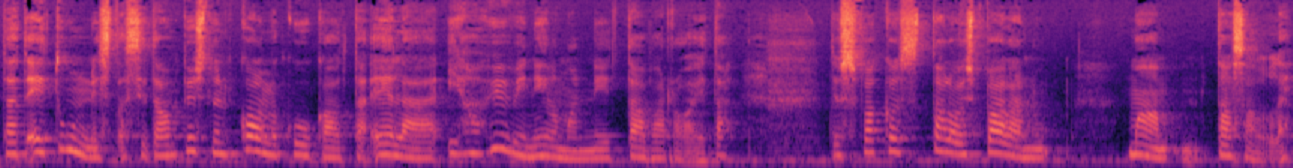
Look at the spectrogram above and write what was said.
tai että ei tunnista sitä, on pystynyt kolme kuukautta elää ihan hyvin ilman niitä tavaroita. Jos vaikka olisi talo olisi palannut maan tasalle,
